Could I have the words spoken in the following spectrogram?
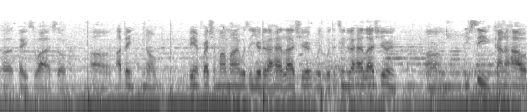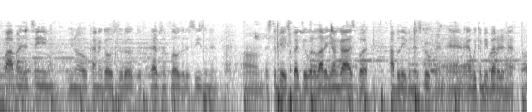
uh, pace wise. So um, I think you know being fresh in my mind was the year that I had last year with with the team that I had last year, and um, you see kind of how a 500 team you know kind of goes through the, the ebbs and flows of the season, and um, it's to be expected with a lot of young guys, but I believe in this group, and, and, and we can be better than that.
